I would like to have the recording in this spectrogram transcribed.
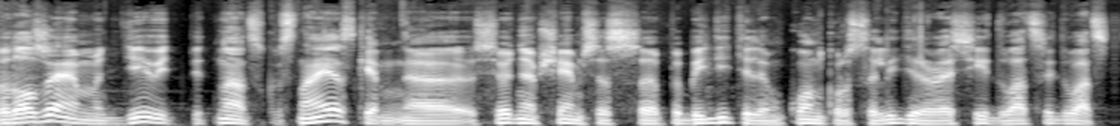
Продолжаем 9.15 в Красноярске. Э, сегодня общаемся с победителем конкурса «Лидеры России 2020»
